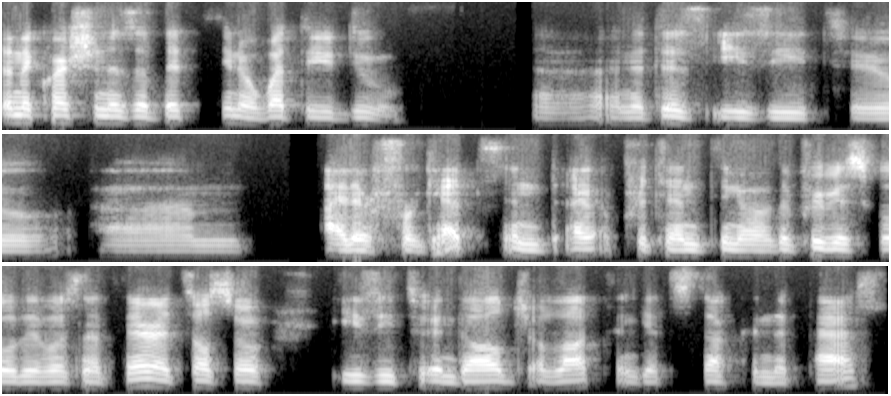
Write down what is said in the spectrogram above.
then the question is a bit, you know, what do you do? Uh, and it is easy to um, either forget and pretend, you know, the previous school that was not there. It's also easy to indulge a lot and get stuck in the past.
